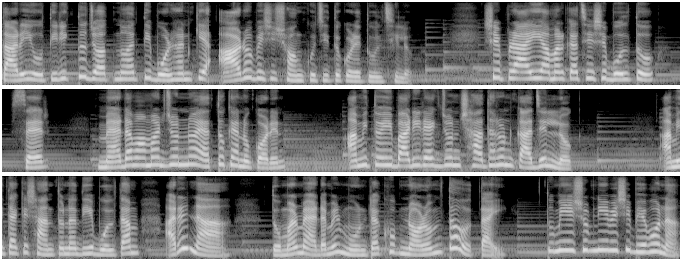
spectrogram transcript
তার এই অতিরিক্ত যত্ন আত্মি বোরহানকে আরও বেশি সংকুচিত করে তুলছিল। সে প্রায়ই আমার কাছে এসে বলতো, স্যার, ম্যাডাম আমার জন্য এত কেন করেন? আমি তো এই বাড়ির একজন সাধারণ কাজের লোক। আমি তাকে সান্ত্বনা দিয়ে বলতাম, আরে না, তোমার ম্যাডামের মনটা খুব নরম তো, তাই। তুমি এসব নিয়ে বেশি ভেবো না।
